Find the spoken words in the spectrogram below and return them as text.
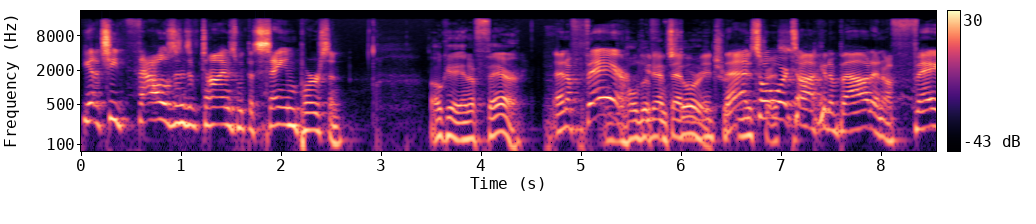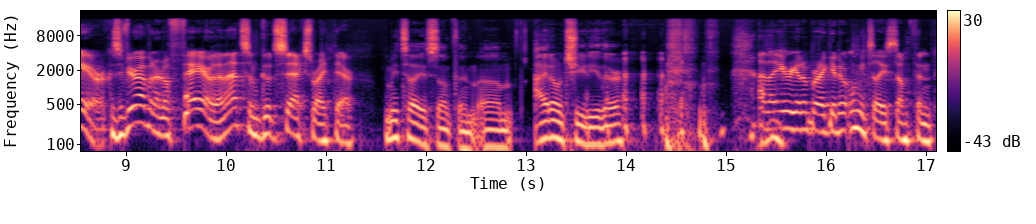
you got to cheat thousands of times with the same person. Okay, an affair. An affair. A whole You'd have different to have a story. mitri- That's what mistress. we're talking about, an affair. Because if you're having an affair, then that's some good sex right there. Let me tell you something. Um, I don't cheat either. I thought you were gonna break it. Let me tell you something.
